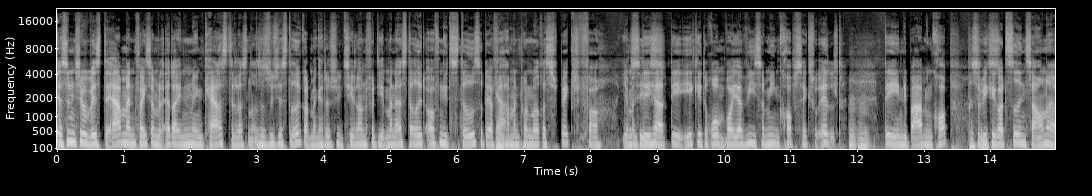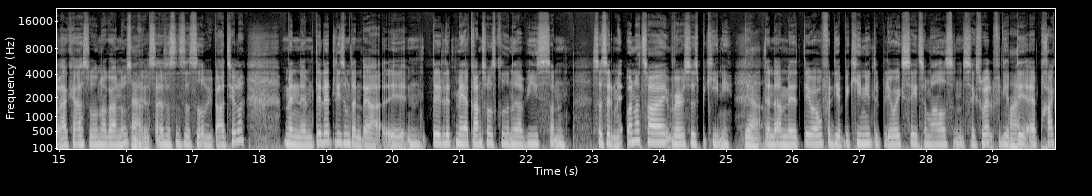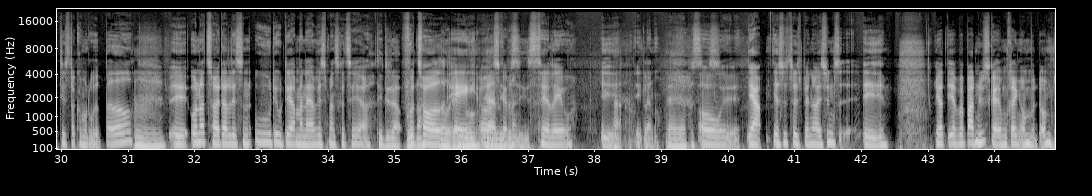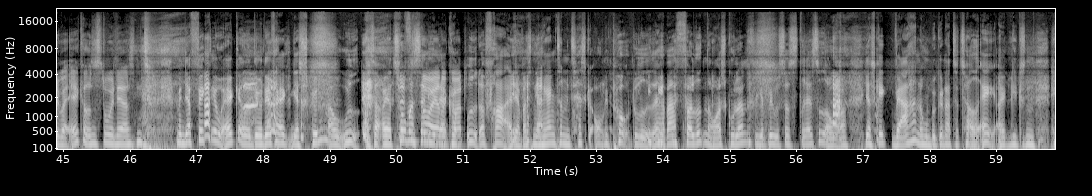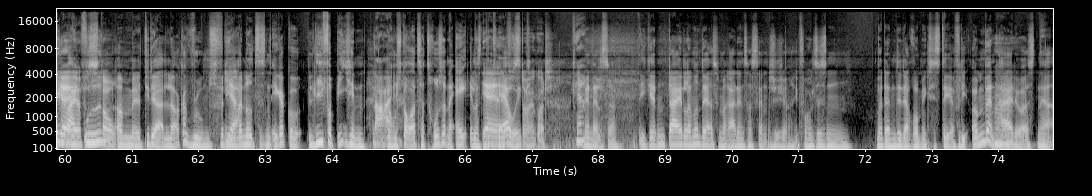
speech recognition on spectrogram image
jeg synes jo, hvis det er, man for eksempel er derinde med en kæreste eller sådan noget, så synes jeg stadig godt, man kan have det sygt chilleren, fordi man er stadig et offentligt sted, så derfor. Ja. har man på en måde respekt for, jamen Præcis. det her, det er ikke et rum, hvor jeg viser min krop seksuelt. Mm-mm. Det er egentlig bare min krop. Præcis. Så vi kan godt sidde i en sauna og være kæreste uden at gøre noget som ja. Ja. helst. Altså så, så sidder vi bare og chiller. Men øhm, det er lidt ligesom den der, øh, det er lidt mere grænseoverskridende at vise sådan, sig selv med undertøj versus bikini. Ja. Den der med, det er jo fordi, at bikini, det bliver jo ikke set så meget sådan seksuelt, fordi at det er praktisk, der kommer du ud at bade. Mm. Øh, undertøj, der er lidt sådan, uh, det er jo der, man er, hvis man skal til at Det er det der få tøjet af, og ja, skal man præcis. til at lave øh, ja. Et eller andet. Ja, ja, præcis. Og øh, ja, jeg synes, det er spændende, og jeg synes, øh, jeg, jeg var bare nysgerrig omkring, om, om det var akavet, så stod jeg der sådan, Men jeg fik det jo akavet. Det var derfor, jeg, jeg skyndte mig jo ud. Altså, og jeg tog Det mig selv i, da jeg kom godt. ud derfra, at jeg var sådan, jeg har ikke engang taget min taske ordentligt på, du ved. Jeg har bare foldet den over skulderen, fordi jeg blev så stresset over, jeg skal ikke være her, når hun begynder at tage tøjet af. Og jeg gik sådan hele Ja, vejen uden om uh, de der locker rooms, fordi Ja. jeg var nødt til sådan ikke at gå lige forbi hende, nej, når hun står og tager trusserne af. Eller sådan, ja, det kan ja, jeg det jo ikke. forstår jeg godt. Ja. Men altså, igen, der er et eller andet der, som er ret interessant, synes jeg, i forhold til sådan, hvordan det der rum eksisterer. Fordi omvendt mm. har jeg det jo også sådan her,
